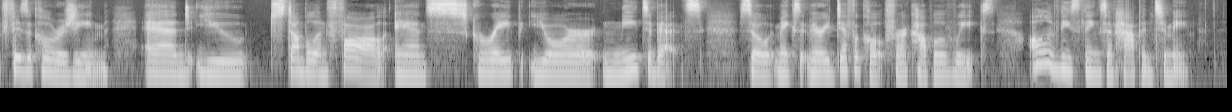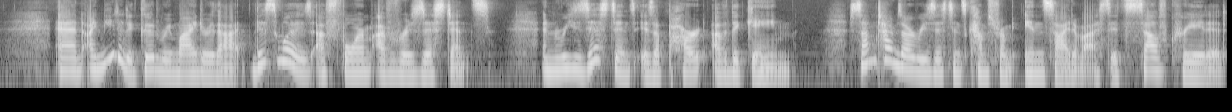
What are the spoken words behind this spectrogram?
physical regime and you stumble and fall and scrape your knee to bits. So it makes it very difficult for a couple of weeks. All of these things have happened to me. And I needed a good reminder that this was a form of resistance. And resistance is a part of the game. Sometimes our resistance comes from inside of us. It's self created.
